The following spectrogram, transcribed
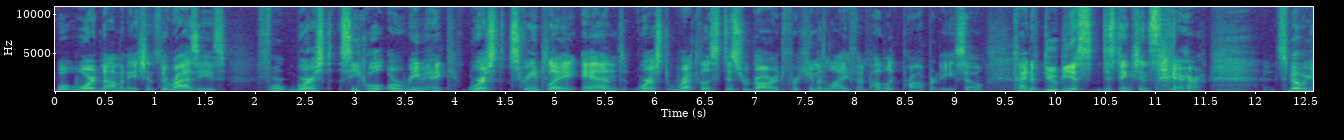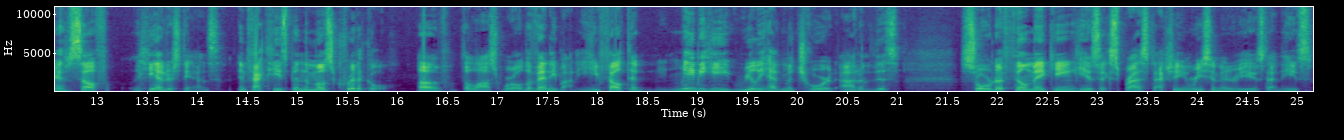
Award nominations, the Razzies, for Worst Sequel or Remake, Worst Screenplay, and Worst Reckless Disregard for Human Life and Public Property. So, kind of dubious distinctions there. Spielberg himself, he understands. In fact, he's been the most critical of The Lost World of anybody. He felt that maybe he really had matured out of this sort of filmmaking. He has expressed actually in recent interviews that he's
